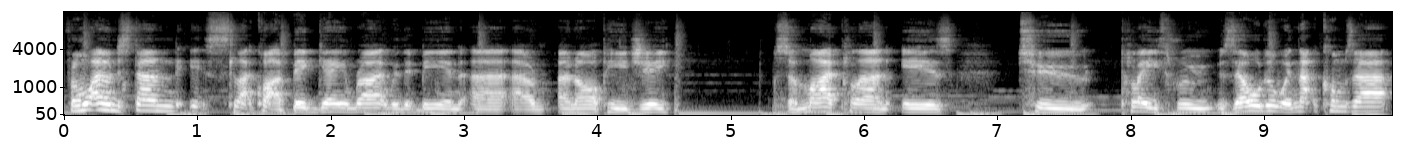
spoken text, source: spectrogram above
From what I understand, it's like quite a big game, right? With it being uh, a, an RPG. So my plan is to play through Zelda when that comes out.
